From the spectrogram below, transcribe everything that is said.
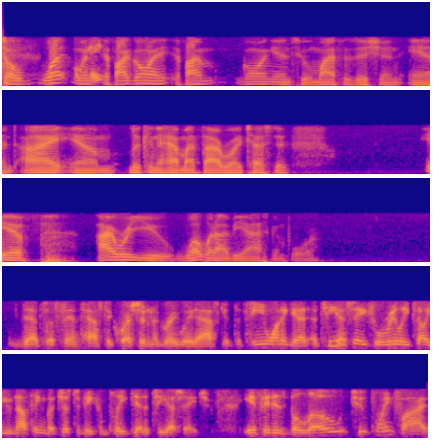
So what when Okay. if I going if I'm going into my physician and I am looking to have my thyroid tested, if I were you, what would I be asking for? That's a fantastic question and a great way to ask it. The thing you want to get, a TSH will really tell you nothing, but just to be complete, get a TSH. If it is below 2.5,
